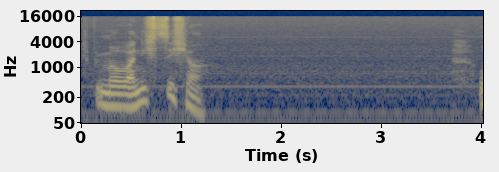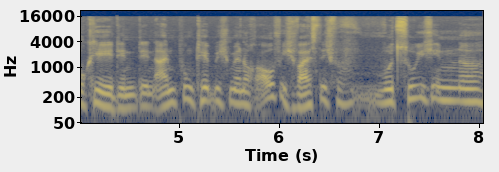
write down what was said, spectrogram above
Ich bin mir aber nicht sicher. Okay, den, den einen Punkt hebe ich mir noch auf. Ich weiß nicht, wo, wozu ich ihn äh,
